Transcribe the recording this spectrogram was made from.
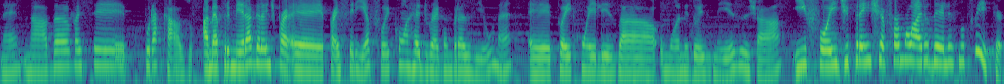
né? Nada vai ser por acaso. A minha primeira grande par é, parceria foi com a Red Dragon Brasil, né? É, tô aí com eles há um ano e dois meses já. E foi de preencher formulário deles no Twitter.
